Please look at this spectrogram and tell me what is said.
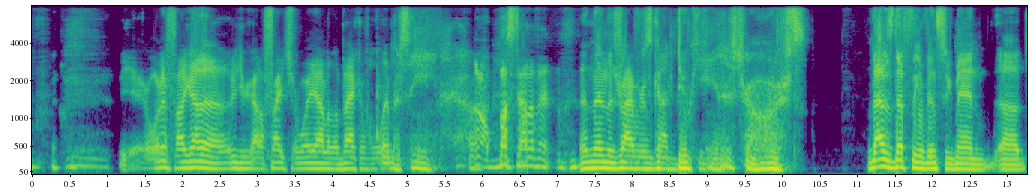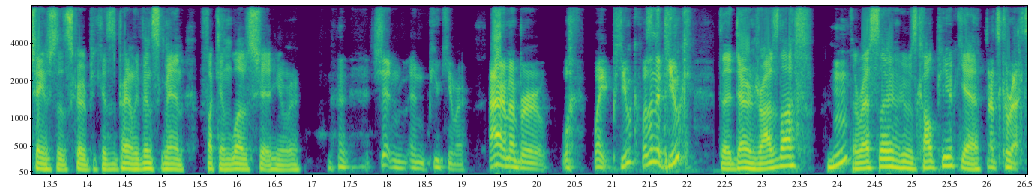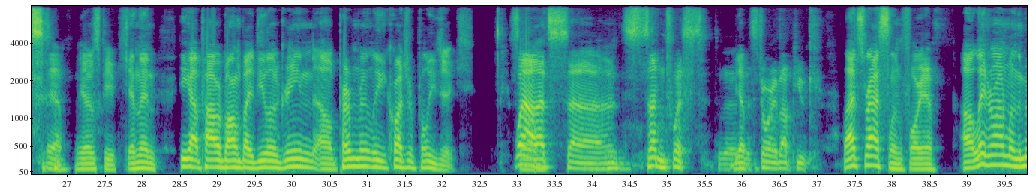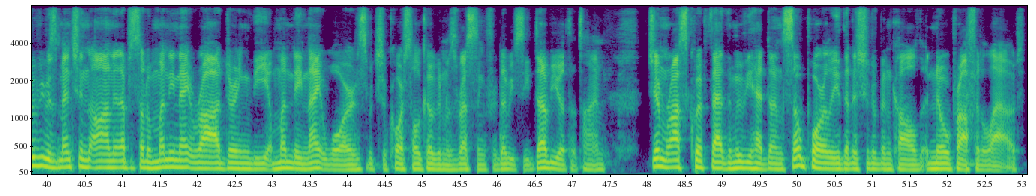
Yeah, what if I gotta you gotta fight your way out of the back of a limousine? and I'll bust out of it. And then the driver's got dookie in his drawers. That was definitely a Vince McMahon uh, change to the script because apparently Vince McMahon fucking loves shit humor. Shit and, and puke humor. I remember. Wait, puke? Wasn't it puke? The Darren Drozdov? Hmm? The wrestler who was called Puke. Yeah, That's correct. yeah, yeah. It was Puke, and then he got power bombed by D'Lo Green, uh, permanently quadriplegic. So, Wow, that's uh, sudden twist to the, Yep. the story about puke. that's wrestling for you. Uh, later on, when the movie was mentioned on an episode of Monday Night Raw during the Monday Night Wars, which of course Hulk Hogan was wrestling for WCW at the time, Jim Ross quipped that the movie had done so poorly that it should have been called No Profit Allowed.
